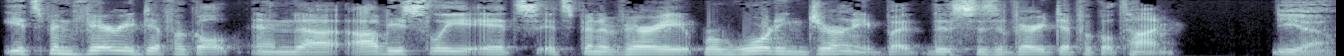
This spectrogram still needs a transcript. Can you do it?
it's been very difficult. And, uh, obviously it's, it's been a very rewarding journey, but this is a very difficult time. Yeah.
